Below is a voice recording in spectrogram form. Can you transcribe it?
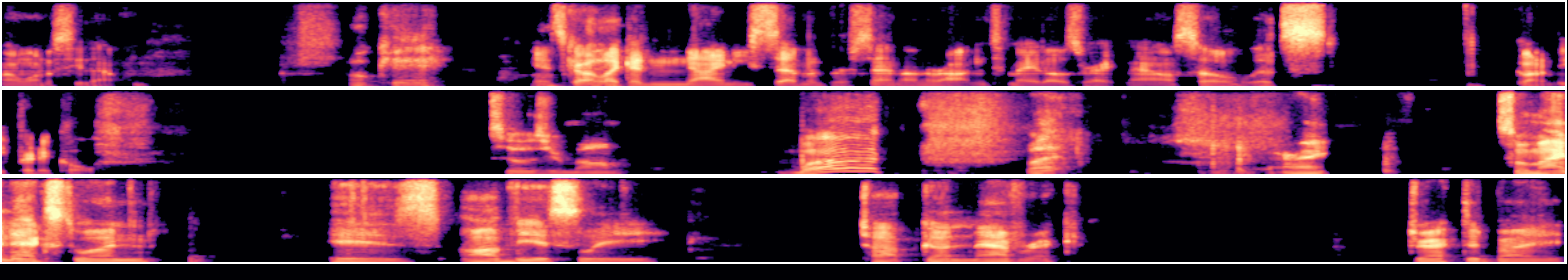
i want to see that one Okay. it's got Okay. like a 97% on rotten tomatoes right now so it's going to be pretty cool So is your mom. what What? All right. So my next one is obviously Top Gun Maverick, directed by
